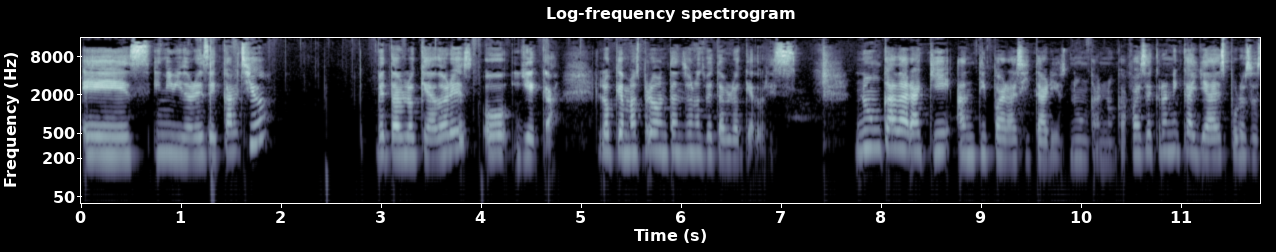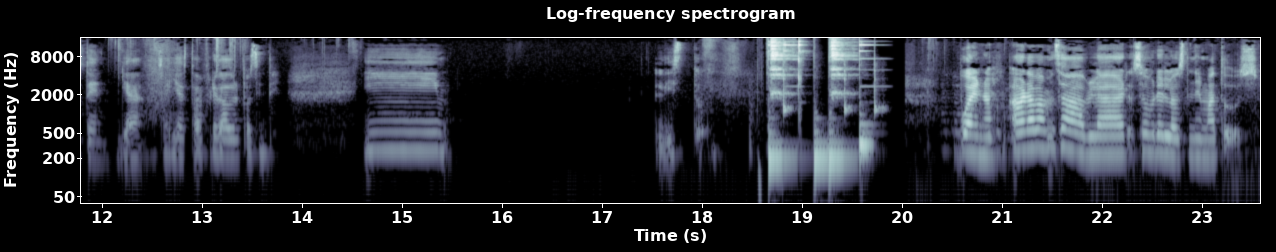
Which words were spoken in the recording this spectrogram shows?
es inhibidores de calcio, beta bloqueadores o IECA. Lo que más preguntan son los beta bloqueadores. Nunca dar aquí antiparasitarios, nunca, nunca. Fase crónica ya es puro sostén, ya, o sea, ya está fregado el paciente. Y listo. Bueno, ahora vamos a hablar sobre los nematodos.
